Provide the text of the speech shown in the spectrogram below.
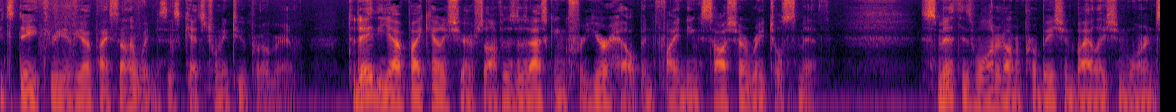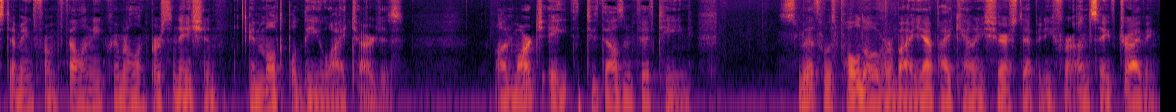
It's day three of Yavapai Silent Witnesses Catch 22 program. Today, the Yavapai County Sheriff's Office is asking for your help in finding Sasha Rachel Smith. Smith is wanted on a probation violation warrant stemming from felony criminal impersonation and multiple DUI charges. On March 8, 2015, Smith was pulled over by a Yavapai County Sheriff's deputy for unsafe driving.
